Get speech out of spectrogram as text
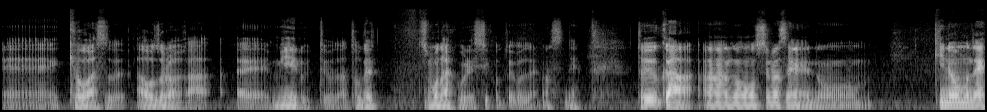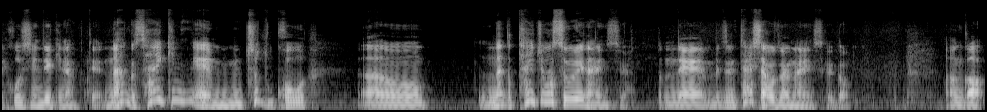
えー、今日明日青空が、えー、見えるっていうのはとてつもなく嬉しいことでございますね。というかあのすいませんあの昨日もね更新できなくてなんか最近ねちょっとこうあのなんか体調が優れないんですよ。で別に大したことじゃないんですけどなんか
